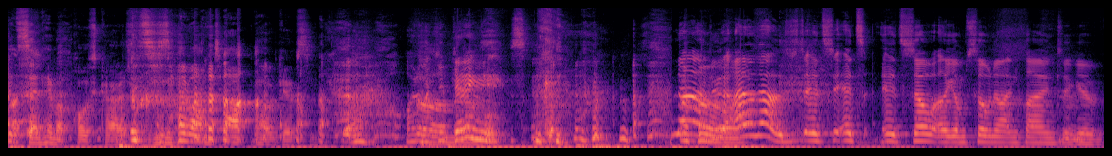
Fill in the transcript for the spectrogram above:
You should send him a postcard that says, I'm on top now, Gibson. Why do I Oh, keep getting these? no, dude, I don't know. It's, it's it's it's so like I'm so not inclined to hmm. give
